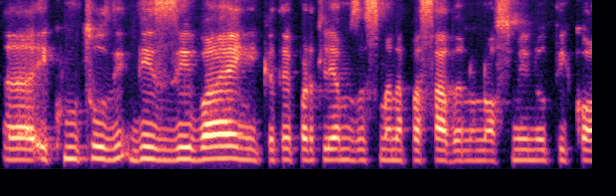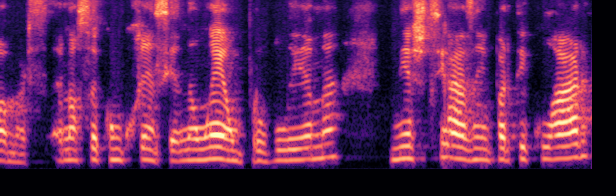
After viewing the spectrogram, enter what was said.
Uh, e como tu dizes e bem, e que até partilhamos a semana passada no nosso Minuto e-commerce, a nossa concorrência não é um problema, neste Sim. caso em particular,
